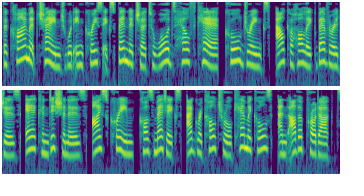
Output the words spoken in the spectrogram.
The climate change would increase expenditure towards health care, cool drinks, alcoholic beverages, air conditioners, ice cream, cosmetics, agricultural chemicals, and other products.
